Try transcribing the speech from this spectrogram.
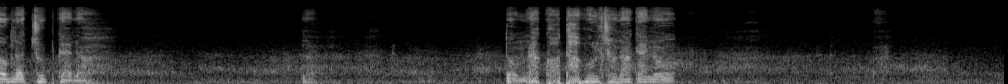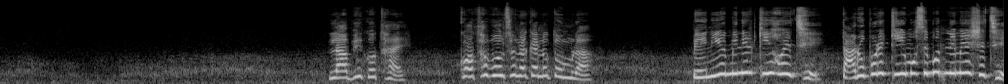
তোমরা চুপ কেন? তোমরা কথা বলছো না কেন? লাভি কোথায়? কথা বলছো না কেন তোমরা? বেনিয়ামিনের কি হয়েছে? তার উপরে কি মুসিবত নেমে এসেছে?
